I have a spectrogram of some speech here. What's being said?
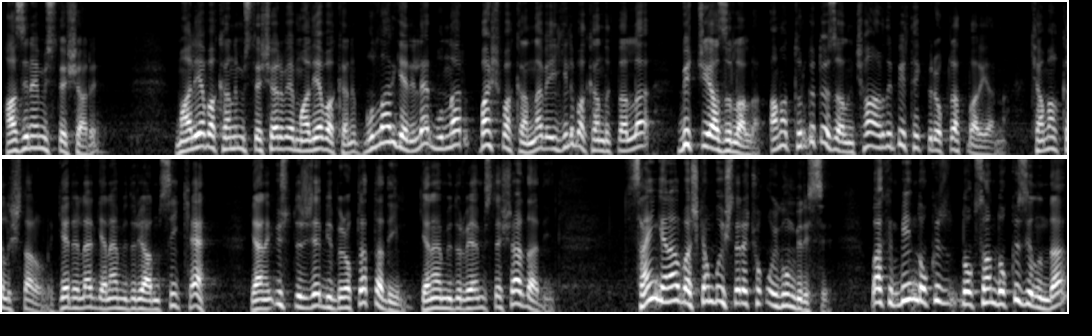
hazine müsteşarı, Maliye Bakanı Müsteşarı ve Maliye Bakanı bunlar gelirler. Bunlar başbakanla ve ilgili bakanlıklarla bütçeyi hazırlarlar. Ama Turgut Özal'ın çağırdığı bir tek bürokrat var yanına. Kemal Kılıçdaroğlu. Gelirler genel müdür yardımcısı iken Yani üst düzey bir bürokrat da değil. Genel müdür veya müsteşar da değil. Sayın Genel Başkan bu işlere çok uygun birisi. Bakın 1999 yılında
